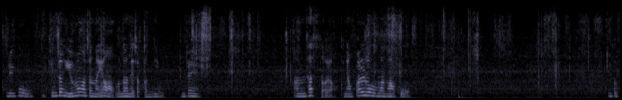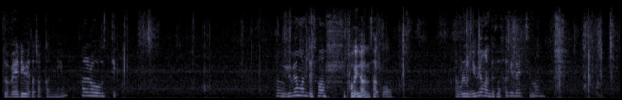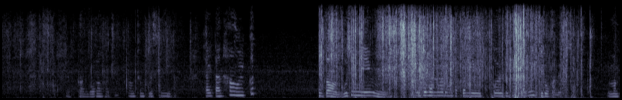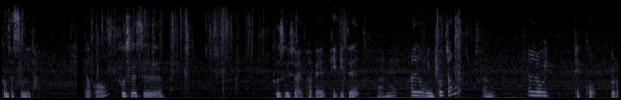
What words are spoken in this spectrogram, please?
그리고 굉장히 유명하잖아요 은하네 작가님 근데 안 샀어요 그냥 팔로우만 하고 이것도 메리웨더 작가님 팔로우 스틱 어, 유명한 데서 거의 안 사고 아, 물론 유명한 데서 사기도 했지만 약간 뭐라 하지? 아무튼 그렇습니다. 자 일단 하울 끝. 이건 무심님 요즘한 하루 작가님이 보여주신 거를 기록 안 했어. 이만큼 샀습니다. 요거 부스스 부스스 알파벳 비비드 그다음에 할로윈 표정 그다음에 할로윈 데코 이렇게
